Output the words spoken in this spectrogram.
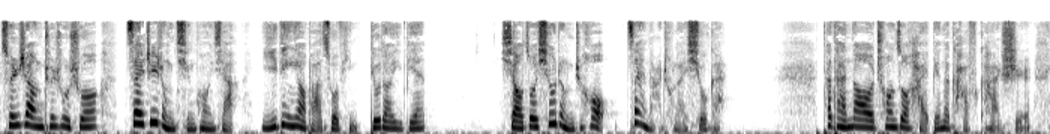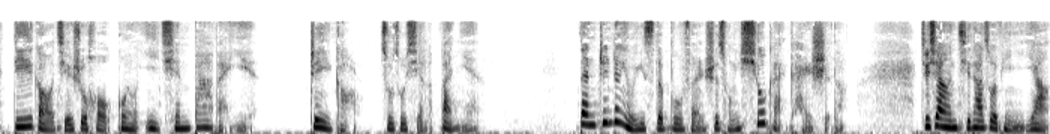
村上春树说，在这种情况下，一定要把作品丢到一边，小作修整之后再拿出来修改。他谈到创作《海边的卡夫卡》时，第一稿结束后共有一千八百页，这一稿足足写了半年。但真正有意思的部分是从修改开始的。就像其他作品一样，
